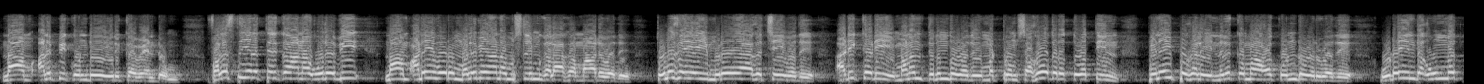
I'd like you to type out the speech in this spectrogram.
நாம் அனுப்பி கொண்டே இருக்க வேண்டும். பலஸ்தீனத்திற்கான உதவி நாம் அனைவரும் வலிமையான முஸ்லிம்களாக மாறுவது. தொழுகையை முறையாக செய்வது அடிக்கடி மனம் திருந்துவது மற்றும் சகோதரத்துவத்தின் பிணைப்புகளை நெருக்கமாக கொண்டு வருவது உடைந்த உம்மத்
